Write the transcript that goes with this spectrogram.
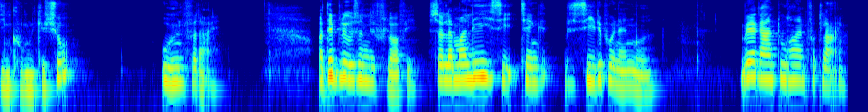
din kommunikation uden for dig. Og det blev sådan lidt fluffy. Så lad mig lige sige, tænke, sige det på en anden måde. Hver gang du har en forklaring,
